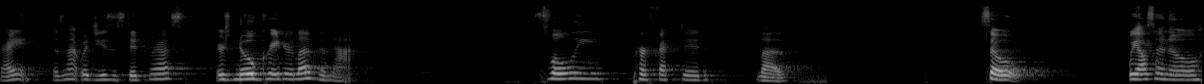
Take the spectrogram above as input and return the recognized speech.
right? Isn't that what Jesus did for us? There's no greater love than that. Fully perfected love. So, we also know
